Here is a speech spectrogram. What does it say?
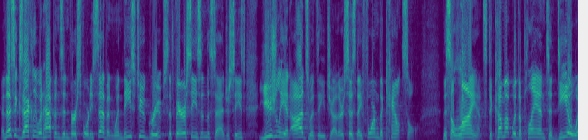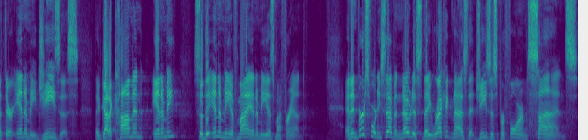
And that's exactly what happens in verse 47 when these two groups, the Pharisees and the Sadducees, usually at odds with each other, says they form the council this alliance to come up with a plan to deal with their enemy, Jesus. They've got a common enemy, so the enemy of my enemy is my friend. And in verse 47, notice they recognize that Jesus performed signs.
